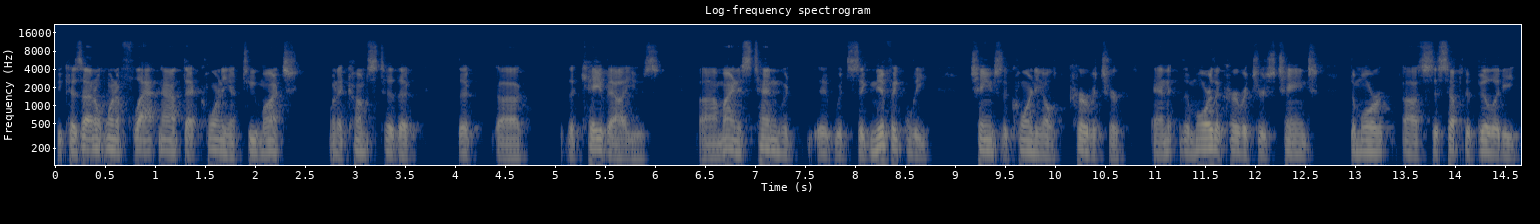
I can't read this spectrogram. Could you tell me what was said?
because I don't want to flatten out that cornea too much when it comes to the the uh, the K values. Uh, minus 10 would it would significantly change the corneal curvature, and the more the curvatures change, the more uh, susceptibility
